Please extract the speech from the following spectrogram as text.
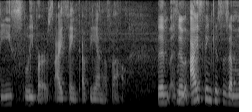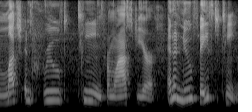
the sleepers. I think of the NFL. The the I think this is a much improved team from last year and a new faced team.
